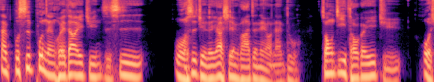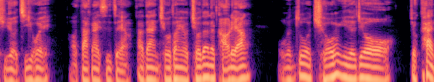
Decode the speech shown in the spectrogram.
但不是不能回到一军，只是我是觉得要先发真的有难度。中继投个一局，或许有机会啊，大概是这样。那当然，球团有球团的考量，我们做球迷的就就看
